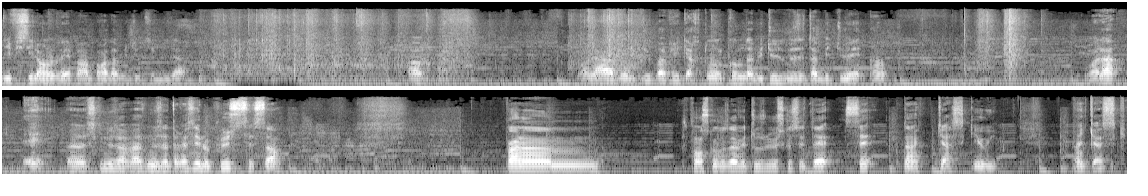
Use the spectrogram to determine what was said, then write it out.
difficile à enlever par rapport à d'habitude, c'est bizarre. Hop. Voilà, donc du papier carton comme d'habitude, vous êtes habitué. Hein. Voilà. Et euh, ce qui nous va nous intéresser le plus, c'est ça. Je pense que vous avez tous vu ce que c'était. C'est un casque, et oui. Un casque.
